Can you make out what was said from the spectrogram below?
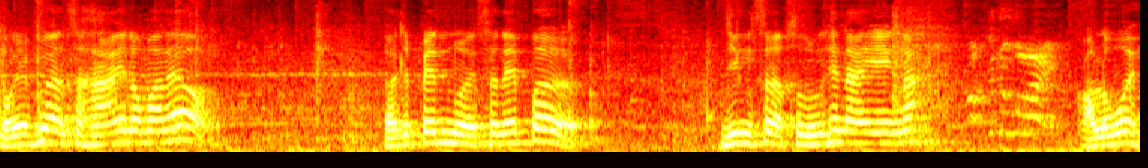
บอกไงเพื่อนสหายเรามาแล้ว เราจะเป็นหน่วยสไนเปอร์ ยิงสนับสนุนให้นายเองนะ เอาละเว้ย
